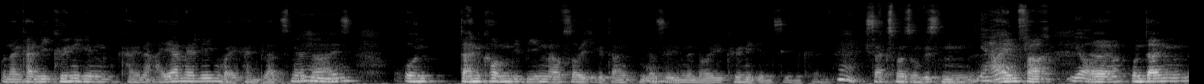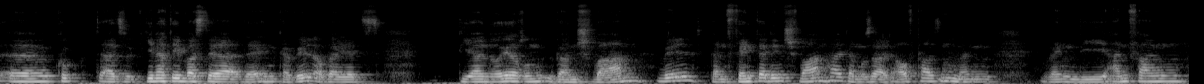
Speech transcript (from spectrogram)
Und dann kann die Königin keine Eier mehr legen, weil kein Platz mehr mhm. da ist. Und dann kommen die Bienen auf solche Gedanken, dass sie mhm. eine neue Königin ziehen können. Hm. Ich sag's mal so ein bisschen ja, einfach. Ja. Äh, und dann äh, guckt, also je nachdem, was der, der Imker will, ob er jetzt die Erneuerung über einen Schwarm will, dann fängt er den Schwarm halt, da muss er halt aufpassen, mhm. wenn, wenn die anfangen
